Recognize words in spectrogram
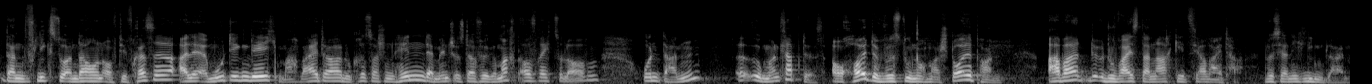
Dann fliegst du andauernd auf die Fresse, alle ermutigen dich, mach weiter, du kriegst das schon hin, der Mensch ist dafür gemacht, aufrecht zu laufen. Und dann, äh, irgendwann klappt es. Auch heute wirst du nochmal stolpern. Aber du, du weißt, danach geht es ja weiter. Du wirst ja nicht liegen bleiben.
